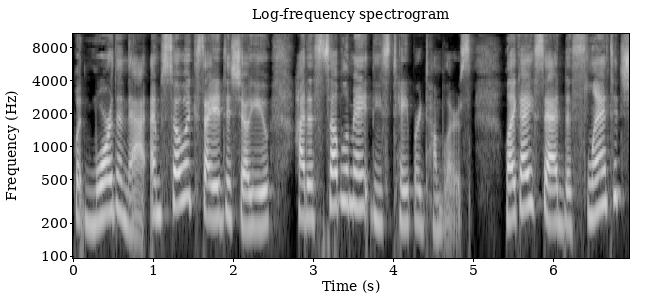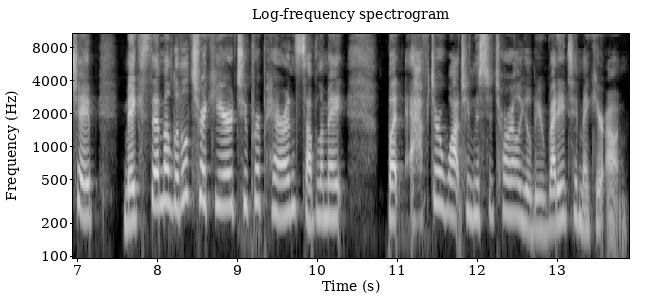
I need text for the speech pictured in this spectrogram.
But more than that, I'm so excited to show you how to sublimate these tapered tumblers. Like I said, the slanted shape makes them a little trickier to prepare and sublimate, but after watching this tutorial, you'll be ready to make your own.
